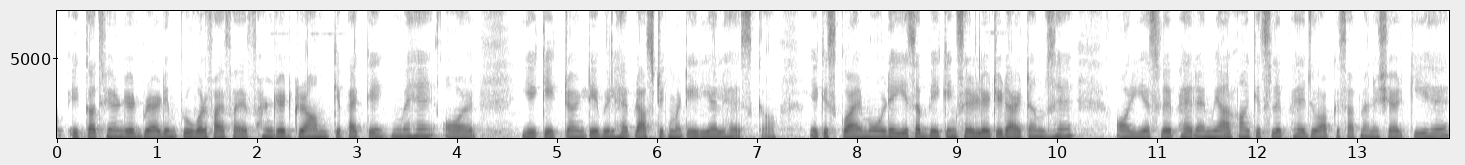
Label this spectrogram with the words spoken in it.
एक का three hundred bread improver five five hundred gram के पैकिंग में है और ये केक टर्न टेबल है प्लास्टिक मटेरियल है इसका। एक स्क्वायर मोल्ड है, ये सब बेकिंग से रिलेटेड आइटम्स हैं और ये स्लिप है रमियार खां की स्लिप है जो आपके साथ मैंने शेयर की है।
